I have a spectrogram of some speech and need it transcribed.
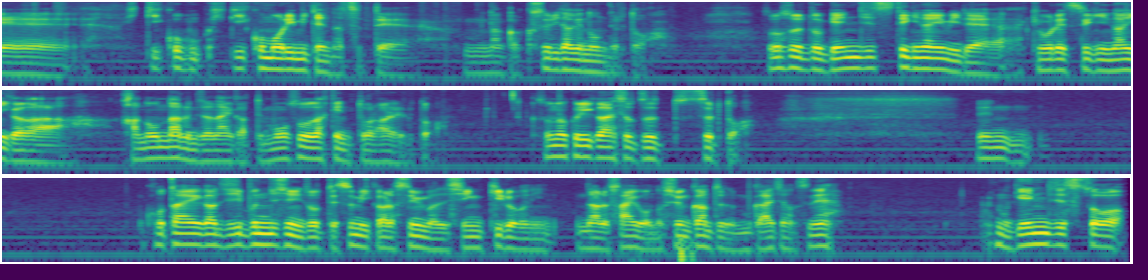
えー、引きこ引きこもりみたいになっちゃって、なんか薬だけ飲んでると。そうすると現実的な意味で強烈的に何かが可能になるんじゃないかって妄想だけにとられると。その繰り返しをずっとすると。で答えが自分自身にとって隅から隅まで蜃気楼になる最後の瞬間というのを迎えちゃうんですね。もう現実と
